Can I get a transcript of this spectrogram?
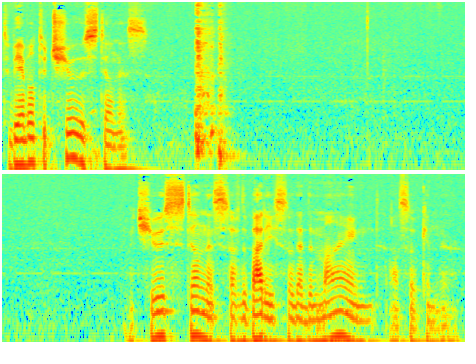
to be able to choose stillness. we choose stillness of the body so that the mind also can. Uh,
